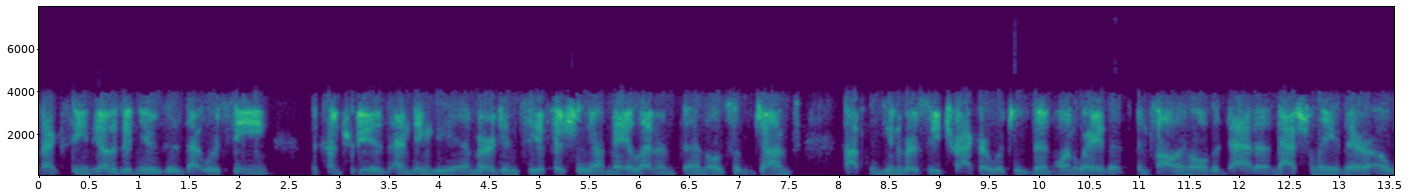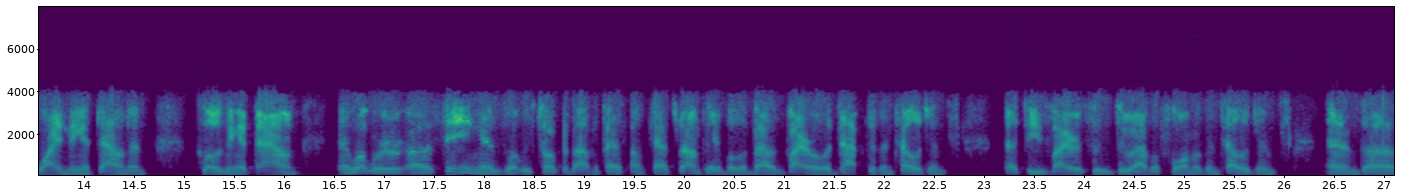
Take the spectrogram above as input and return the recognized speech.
vaccine. The other good news is that we're seeing the country is ending the emergency officially on May 11th, and also the Johns Hopkins University tracker, which has been one way that's been following all the data nationally. They're uh, winding it down and closing it down. And what we're uh, seeing is what we've talked about in the past on Cats Roundtable about viral adaptive intelligence, that these viruses do have a form of intelligence, and uh,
